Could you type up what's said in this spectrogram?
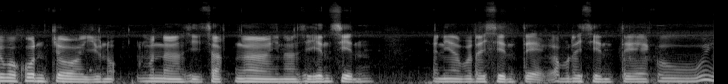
คือว่าคนจอยอยู่เนาะมันน่าสิสักง่ายน่าสิเห็นเส้นอันนี้เอาไปได้เส้นแตกเอาไปได้เส้นแตกโอ้ย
